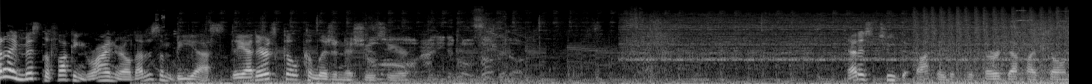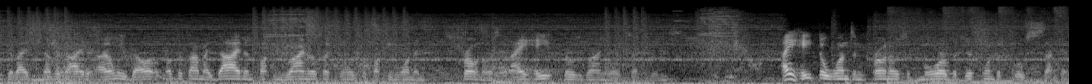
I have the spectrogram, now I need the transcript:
Did I miss the fucking grind rail? That is some BS. Yeah, there's still collision issues here. That is two. Actually, this is the third death I've shown because I've never died. I only the other time I died in fucking grind rail section was the fucking one in Kronos, and I hate those grind rail sections. I hate the ones in Kronos more, but this one's a close second.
